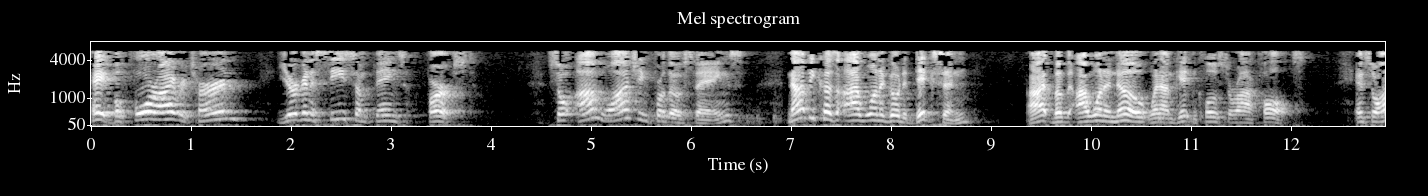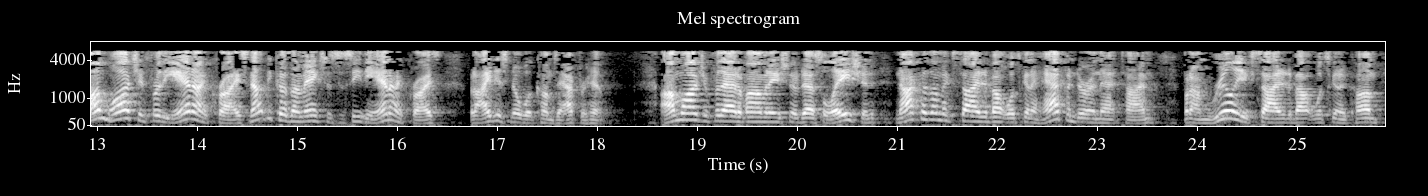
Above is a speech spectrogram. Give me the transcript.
hey, before I return, you're going to see some things first. So I'm watching for those things, not because I want to go to Dixon, alright, but I want to know when I'm getting close to Rock Falls. And so I'm watching for the Antichrist, not because I'm anxious to see the Antichrist, but I just know what comes after him. I'm watching for that abomination of desolation, not because I'm excited about what's going to happen during that time, but I'm really excited about what's going to come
